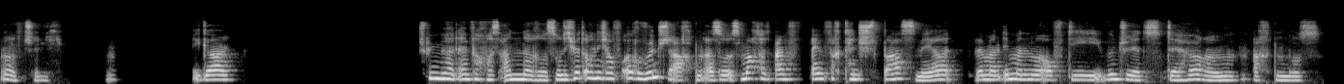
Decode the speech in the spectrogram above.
Ah, chillig. Hm. Egal. Spielen wir halt einfach was anderes. Und ich werde auch nicht auf eure Wünsche achten. Also es macht halt einfach keinen Spaß mehr, wenn man immer nur auf die Wünsche jetzt der Hörer achten muss.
